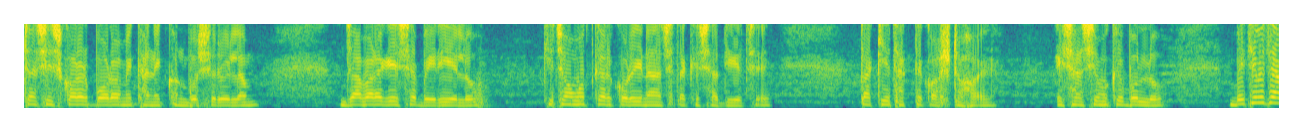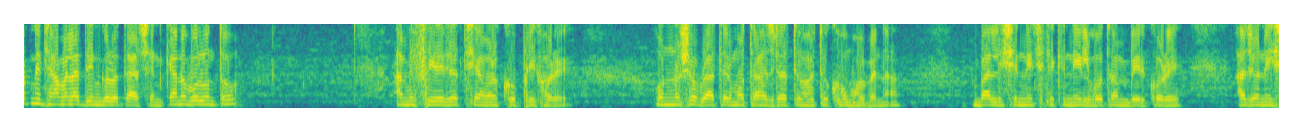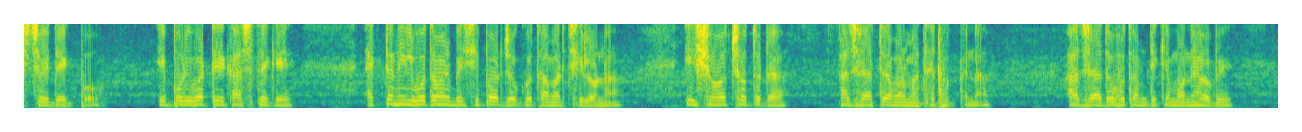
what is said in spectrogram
চা শেষ করার পর আমি খানিকক্ষণ বসে রইলাম। যাবার আগে এসে বেরিয়ে এলো। কি চমৎকার করেই নাচ তাকে সাজিয়েছে। তাকিয়ে থাকতে কষ্ট হয়। এসে হাসি মুখে বলল, বেছে বেছে আপনি ঝামেলার দিনগুলোতে আসেন, কেন বলুন তো? আমি ফিরে যাচ্ছি আমার খুপড়ি ঘরে। অন্য সব রাতের মতো আজ রাতে হয়তো ঘুম হবে না। বালিশের নিচ থেকে নীল বোতাম বের করে আজও নিশ্চয়ই দেখব। এই পরিবারটির কাছ থেকে একটা নীল বোতামের বেশি পাওয়ার যোগ্যতা আমার ছিল না। এই সহজ সত্যটা আজ রাতে আমার মাথায় ঢুকবে না। আজ রাতে বোতামটিকে মনে হবে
